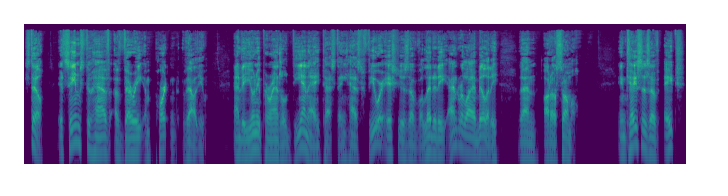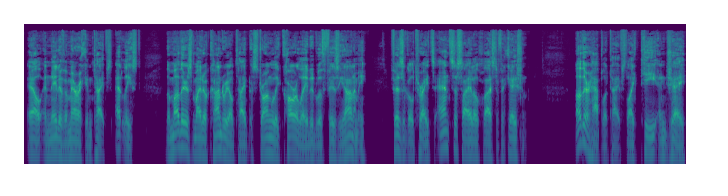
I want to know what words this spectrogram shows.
Still, it seems to have a very important value and a uniparental DNA testing has fewer issues of validity and reliability than autosomal. In cases of H, L, and Native American types, at least, the mother's mitochondrial type is strongly correlated with physiognomy, physical traits, and societal classification. Other haplotypes, like T and J,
